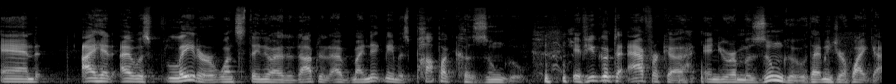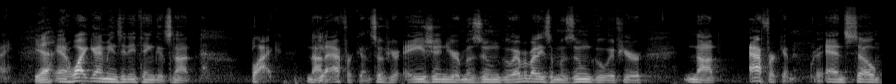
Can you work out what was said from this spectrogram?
and I had I was later once they knew I had adopted. I, my nickname is Papa Kazungu. if you go to Africa and you're a Mzungu, that means you're a white guy. Yeah. And white guy means anything that's not black, not Yeah. African. So if you're Asian, you're a Mzungu. Everybody's a Mzungu if you're not African. Right. And so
